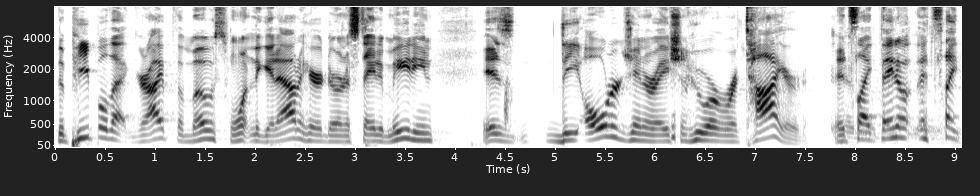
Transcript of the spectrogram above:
the people that gripe the most wanting to get out of here during a state of meeting is the older generation who are retired. It's like they don't. It's like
